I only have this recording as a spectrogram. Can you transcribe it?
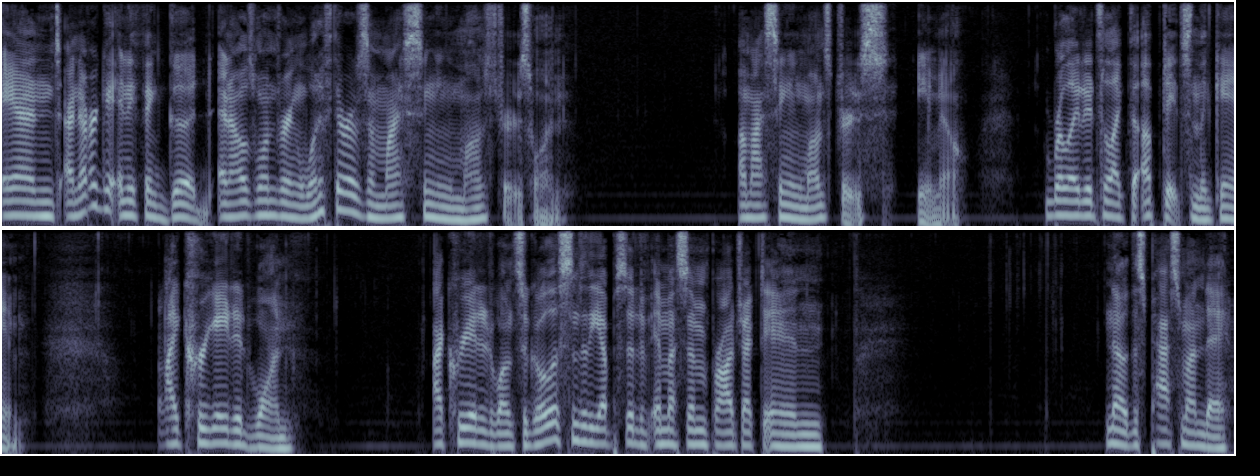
and I never get anything good and I was wondering what if there was a My Singing Monsters one? A My Singing Monsters email related to like the updates in the game. I created one. I created one. So go listen to the episode of MSM Project in no, this past Monday,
